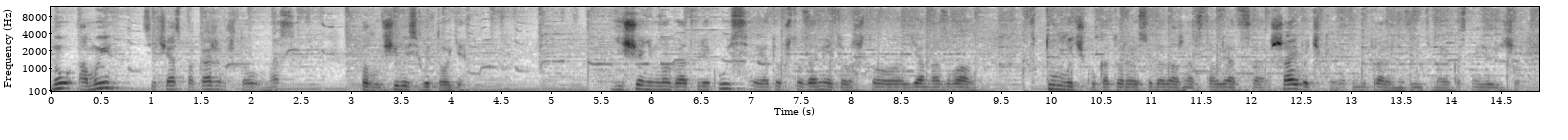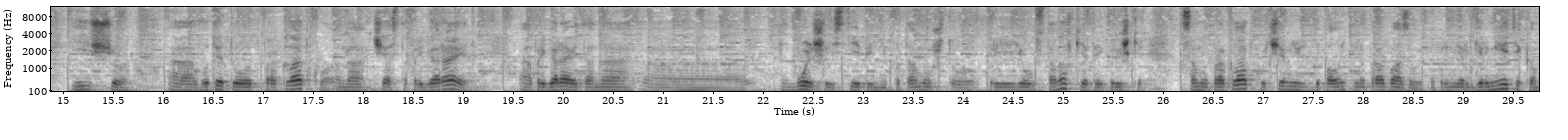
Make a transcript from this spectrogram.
Ну, а мы сейчас покажем, что у нас получилось в итоге. Еще немного отвлекусь. Я только что заметил, что я назвал втулочку, которая сюда должна вставляться шайбочкой, это неправильно, извините мое косноязычие. И еще, а, вот эту вот прокладку, она часто пригорает, а пригорает она а, в большей степени потому, что при ее установке этой крышки саму прокладку чем-нибудь дополнительно пробазывают, например, герметиком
